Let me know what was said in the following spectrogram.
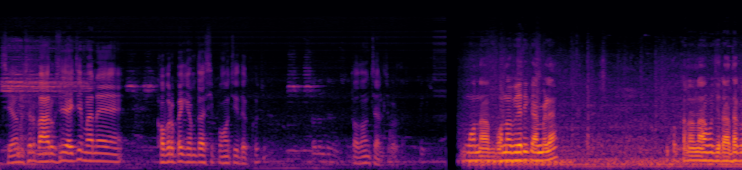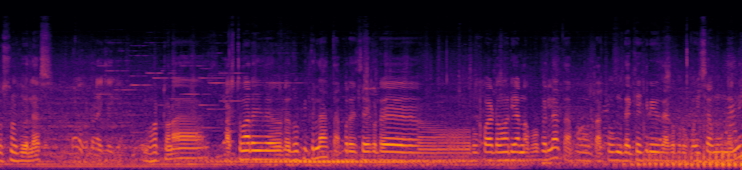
ସେ ଅନୁସାରେ ବାହାରକୁ ସେ ଯାଇଛି ମାନେ ଖବର ପାଇକି ଆମେ ତ ଆସି ପହଞ୍ଚିକି ଦେଖୁଛୁ ତଦନ୍ତ ଚାଲିଛି। ତଦନ୍ତ ଚାଲିଛି ବର୍ତ୍ତମାନ ମୋ ନାଁ ବନବିହାରୀ କାମିଳା ଦୋକାନ ନାଁ ହେଉଛି ରାଧାକୃଷ୍ଣ ଜୁଏଲାର୍ସ କ'ଣ ଘଟଣା ହେଇଛି ଆଜ୍ଞା ଘଟଣା କାଷ୍ଟମର ଗୋଟେ ରୁକିଥିଲା ତାପରେ ସେ ଗୋଟେ ରୂପା ଡହରିଆ ନ ପକେଇଲା ତାପ- ତାକୁ ମୁଁ ଦେଖେଇକିରି ତା କତରୁ ପଇସା ମୁଁ ନେଲି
